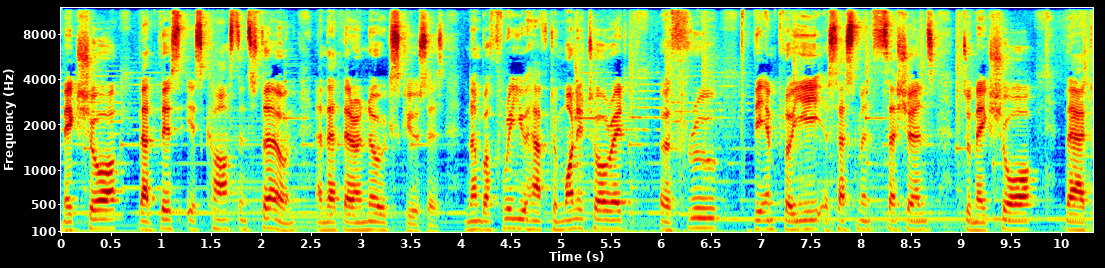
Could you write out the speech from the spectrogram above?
make sure that this is cast in stone and that there are no excuses. Number three, you have to monitor it uh, through the employee assessment sessions to make sure that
